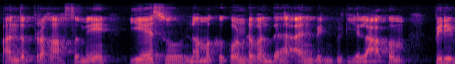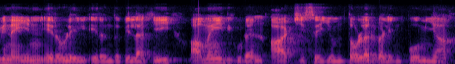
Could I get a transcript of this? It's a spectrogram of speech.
அந்த பிரகாசமே இயேசு நமக்கு கொண்டு வந்த அன்பின் விடியலாகும். பிரிவினையின் இருளில் இருந்து விலகி அமைதியுடன் ஆட்சி செய்யும் தோழர்களின் பூமியாக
